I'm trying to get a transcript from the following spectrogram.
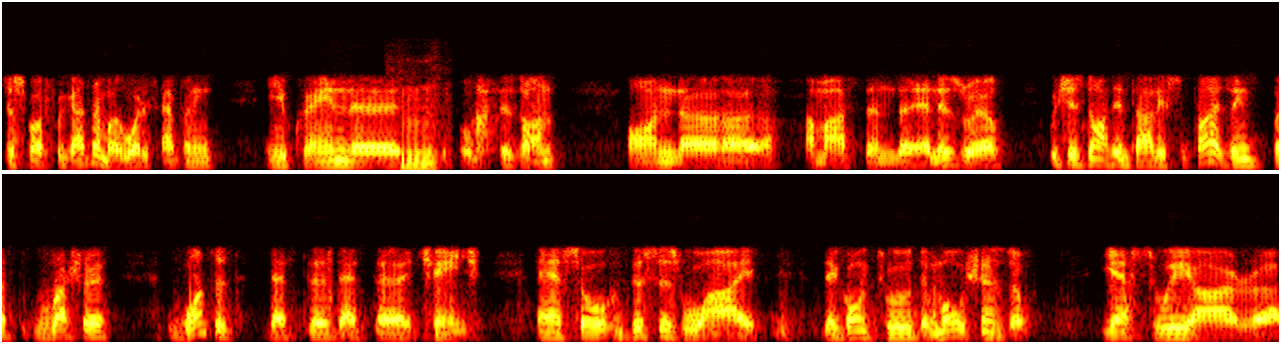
just about forgotten about what is happening in Ukraine. Uh, mm. The focus is on on uh, Hamas and and Israel, which is not entirely surprising. But Russia wanted that uh, that uh, change, and so this is why they're going through the motions of. Yes, we are uh,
